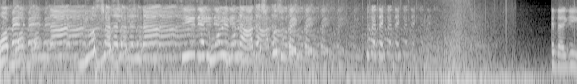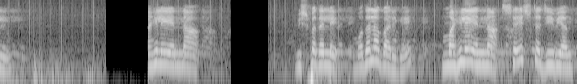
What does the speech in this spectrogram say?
ಮೊಬೈಲ್ ನ್ಯೂಸ್ ಚಾನೆಲ್ಗಳಿಂದ ಸೀರಿಯಲ್ ಮೂವಿಗಳಿಂದ ಆದಷ್ಟು ದೂರ ಮಹಿಳೆಯನ್ನ ವಿಶ್ವದಲ್ಲೇ ಮೊದಲ ಬಾರಿಗೆ ಮಹಿಳೆಯನ್ನ ಶ್ರೇಷ್ಠ ಜೀವಿ ಅಂತ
